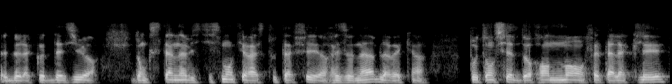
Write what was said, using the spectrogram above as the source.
de la Côte d'Azur. Donc c'est un investissement qui reste tout à fait raisonnable avec un potentiel de rendement en fait à la clé,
